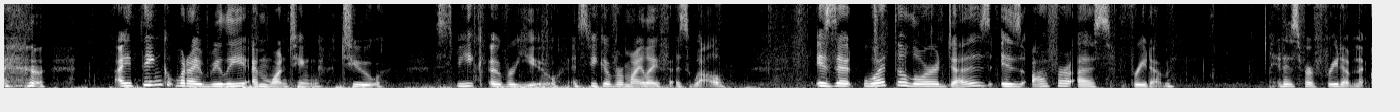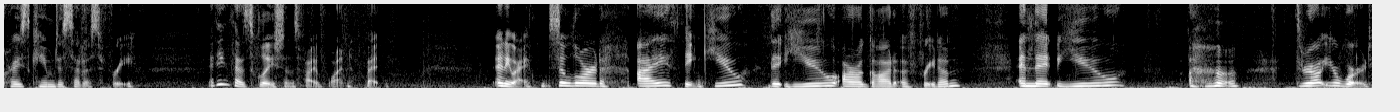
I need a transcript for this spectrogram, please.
I think what I really am wanting to speak over you and speak over my life as well is that what the Lord does is offer us freedom. It is for freedom that Christ came to set us free. I think that's Galatians 5 1. But anyway, so Lord, I thank you that you are a God of freedom and that you, throughout your word,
